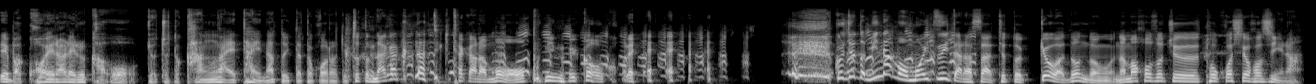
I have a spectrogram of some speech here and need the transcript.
れば超えられるかを今日ちょっと考えたいなといったところで、ちょっと長くなってきたからもう オープニング行こう、これ。これちょっとみんなも思いついたらさ、ちょっと今日はどんどん生放送中投稿してほしいな。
